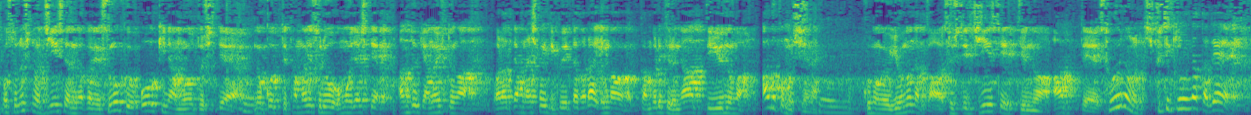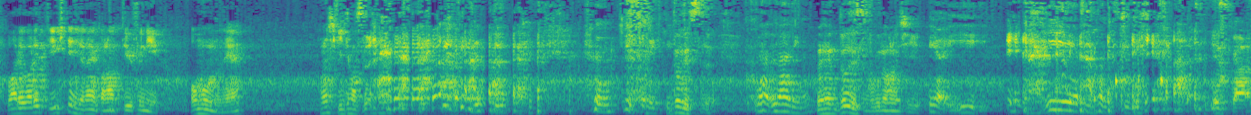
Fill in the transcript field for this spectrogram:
もうその人の人生の中ですごく大きなものとして残って、たまにそれを思い出して、あの時あの人が笑って話しかけてくれたから今は頑張れてるなっていうのがあるかもしれない。うんこの世の中、そして人生っていうのはあって、そういうのの蓄積の中で我々って生きてんじゃないかなっていうふうに思うのね。話聞いてます？どうです？な、何が？えどうです？僕の話。いや、いい、いい絵の話です。ですか？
